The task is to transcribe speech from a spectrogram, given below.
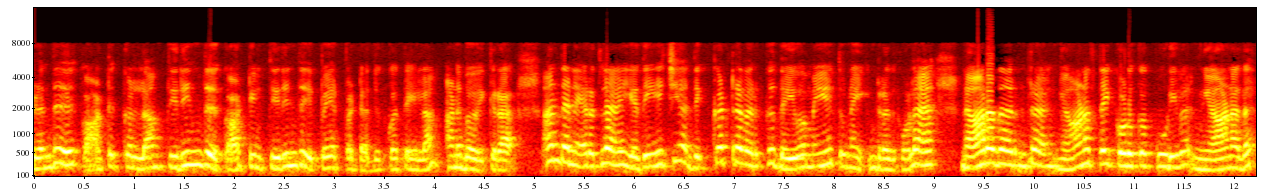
இழந்து காட்டுக்கெல்லாம் திரிந்து காட்டில் திரிந்து இப்பேற்பட்ட துக்கத்தை எல்லாம் அனுபவிக்கிறார். அந்த நேரத்துல எதேச்சியா திக்கற்றவருக்கு தெய்வமே துணைன்றது போல நாரதர்ன்ற ஞானத்தை கொடுக்கக்கூடியவர் ஞானதர்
